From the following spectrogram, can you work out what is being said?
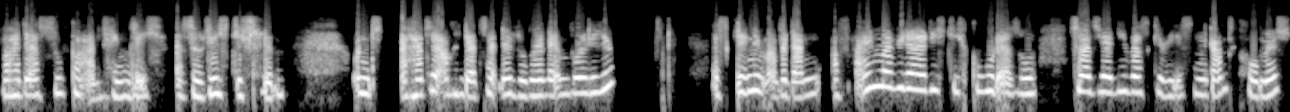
war der super anhänglich, also richtig schlimm. Und er hatte auch in der Zeit eine Lungenembolie. Es ging ihm aber dann auf einmal wieder richtig gut, also so als wäre nie was gewesen, ganz komisch.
